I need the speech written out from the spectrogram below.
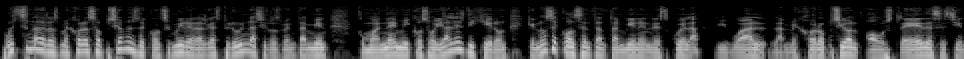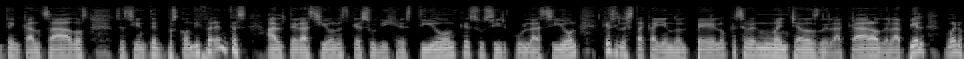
pues es una de las mejores opciones de consumir el alga espirulina si los ven también como anémicos o ya les dijeron que no se concentran también en la escuela, igual la mejor opción o ustedes se sienten cansados, se sienten pues con diferentes alteraciones que su digestión, que su circulación, que se les está cayendo el pelo, que se ven manchados de la cara o de la piel. Bueno,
